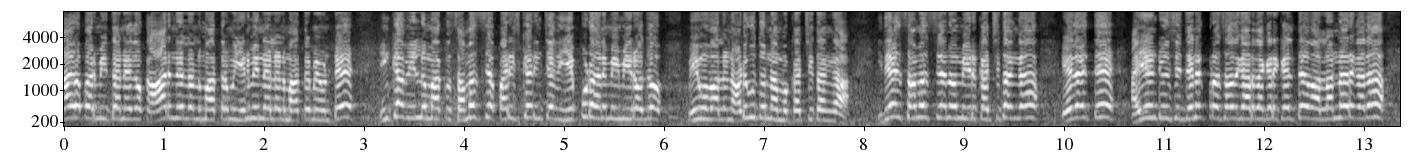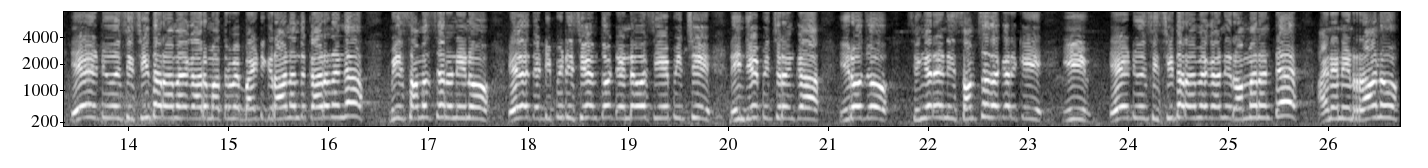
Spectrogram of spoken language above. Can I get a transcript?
కాల పరిమితి అనేది ఒక ఆరు నెలలు మాత్రమే ఎనిమిది నెలలు మాత్రమే ఉంటే ఇంకా వీళ్ళు మాకు సమస్య పరిష్కరించేది ఎప్పుడు అని మేము ఈరోజు మేము వాళ్ళని అడుగుతున్నాము ఖచ్చితంగా. ఇదే సమస్యను మీరు ఖచ్చితంగా ఏదైతే ఐఎన్టీసీ జనక్ ప్రసాద్ గారి దగ్గరికి వెళ్తే వాళ్ళు అన్నారు కదా ఏఐటీసీ సీతారామయ్య గారు మాత్రమే బయటికి రానందు కారణంగా మీ సమస్యను నేను ఏదైతే డిప్యూటీ సీఎం తోటి అవర్స్ చేపించి నేను చేపించాక ఈరోజు సింగరేణి సంస్థ దగ్గరికి ఈ ఏడీసీ సీతారామయ్య గారిని రమ్మనంటే ఆయన నేను రాను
